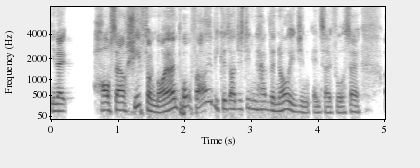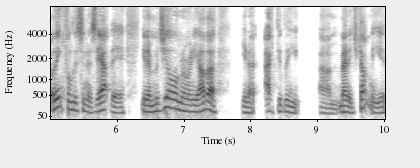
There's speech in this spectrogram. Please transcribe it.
you know, wholesale shift on my own portfolio because I just didn't have the knowledge and, and so forth. So I think for listeners out there, you know, Magellan or any other, you know, actively um, managed company,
